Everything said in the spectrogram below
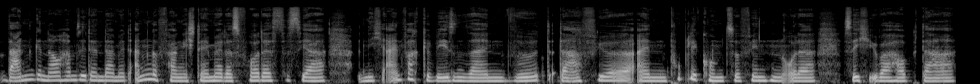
Wann genau haben Sie denn damit angefangen? Ich stelle mir das vor, dass das ja nicht einfach gewesen sein wird, dafür ein Publikum zu finden oder sich überhaupt da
